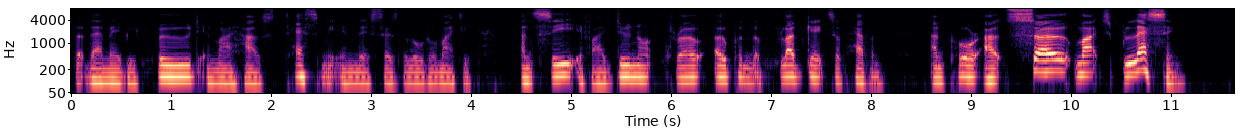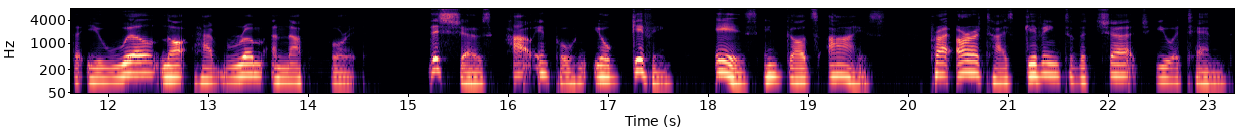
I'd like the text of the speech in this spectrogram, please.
that there may be food in my house. Test me in this, says the Lord Almighty, and see if I do not throw open the floodgates of heaven and pour out so much blessing that you will not have room enough for it. This shows how important your giving is in God's eyes prioritize giving to the church you attend,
